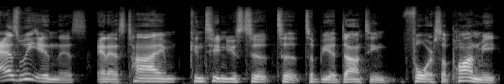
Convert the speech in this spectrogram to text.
as we end this, and as time continues to to to be a daunting force upon me,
